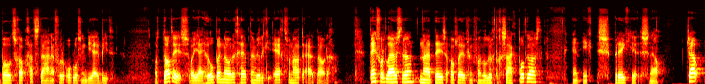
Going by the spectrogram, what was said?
boodschap gaat staan en voor de oplossing die jij biedt. Als dat is waar jij hulp bij nodig hebt, dan wil ik je echt van harte uitnodigen. Thanks voor het luisteren naar deze aflevering van de Luchtige Zaken Podcast. En ik spreek je snel. Ciao.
